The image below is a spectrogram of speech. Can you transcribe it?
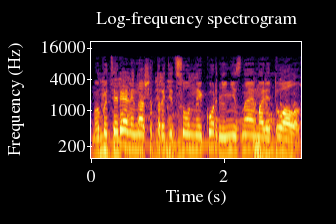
Мы потеряли наши традиционные корни не знаем о ритуалах.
